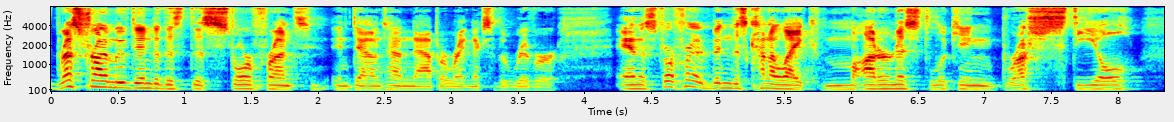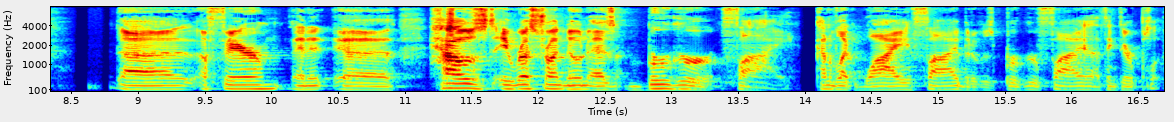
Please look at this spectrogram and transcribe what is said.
restaurant moved into this this storefront in downtown Napa, right next to the river, and the storefront had been this kind of like modernist looking brushed steel uh, affair, and it uh, housed a restaurant known as Burger Fi, kind of like Wi-Fi, but it was Burger Fi. I think they're pl-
